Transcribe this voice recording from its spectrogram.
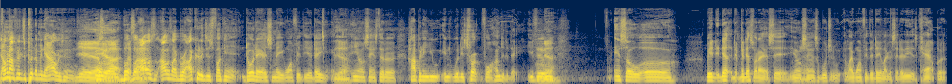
I'm not gonna just put them in the hours in. Yeah. Yeah. lot. But That's but I was I was like, bro, I could have just fucking DoorDash made 150 a day. Yeah. You know what I'm saying? Instead of hopping in you in with this truck for 100 a day. You feel Yeah. me? And so uh but that, but that's what I had said. You know what I'm saying? So which, like 150 a day, like I said, that is cap, but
